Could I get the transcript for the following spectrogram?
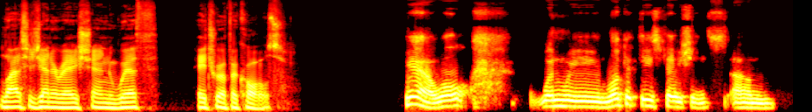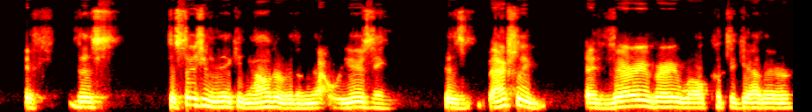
lattice degeneration with atrophic holes? Yeah, well, when we look at these patients, um, if this decision making algorithm that we're using is actually a very, very well put together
